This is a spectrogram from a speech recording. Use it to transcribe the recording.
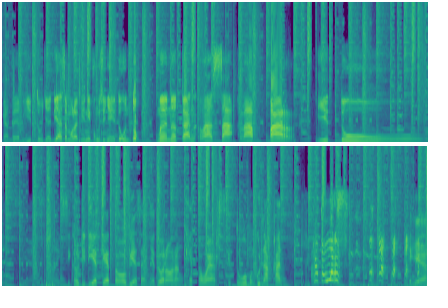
katanya begitu. Jadi asam oleat ini fungsinya itu untuk menekan rasa lapar gitu. Kalau di diet keto biasanya tuh orang-orang ketoers itu menggunakan ketoers. Iya,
